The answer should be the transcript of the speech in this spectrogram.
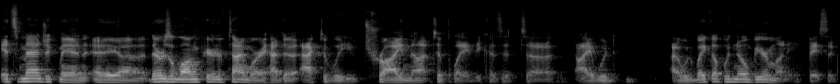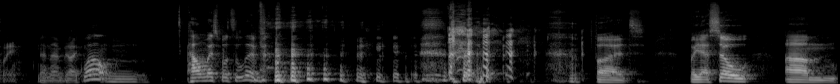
it's magic, man. A uh, there was a long period of time where I had to actively try not to play because it uh, I would I would wake up with no beer money basically, and I'd be like, well, how am I supposed to live? but but yeah, so um,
